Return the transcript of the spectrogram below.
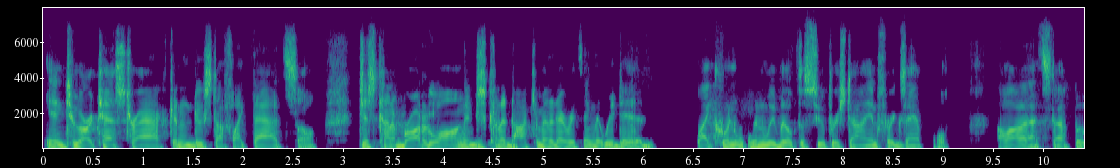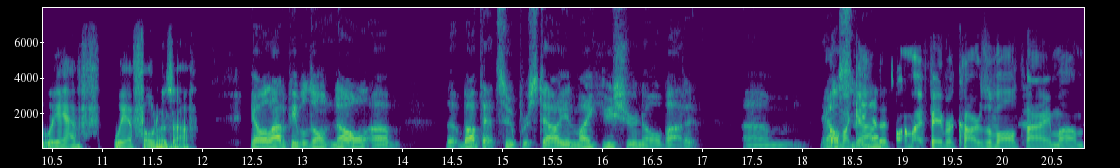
into our test track and do stuff like that so just kind of brought it along and just kind of documented everything that we did like when when we built the super stallion for example a lot of that stuff, but we have we have photos of. Yeah, well, a lot of people don't know um, about that Super Stallion. Mike, you sure know about it. Um, oh my God, it's one of my favorite cars of all time. Um,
